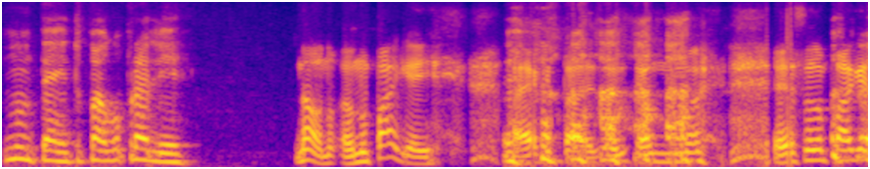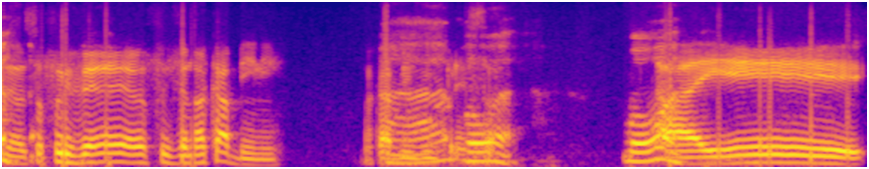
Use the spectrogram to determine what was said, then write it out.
Não tem, tu pagou pra ler. Não, eu não paguei. Aí é que tá. Eu, eu esse eu não paguei, não. Eu só fui ver, eu fui ver na cabine. Na cabine ah, de imprensa. Boa. Boa. Aí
